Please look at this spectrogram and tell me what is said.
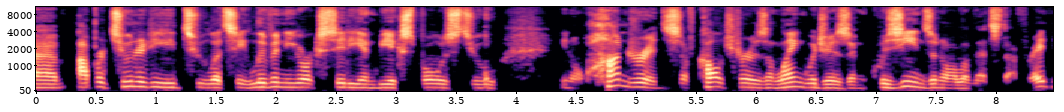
uh, opportunity to, let's say, live in New York City and be exposed to, you know hundreds of cultures and languages and cuisines and all of that stuff right?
